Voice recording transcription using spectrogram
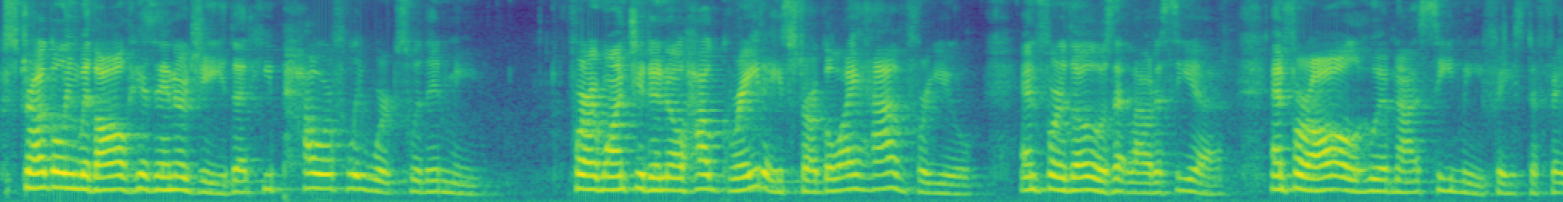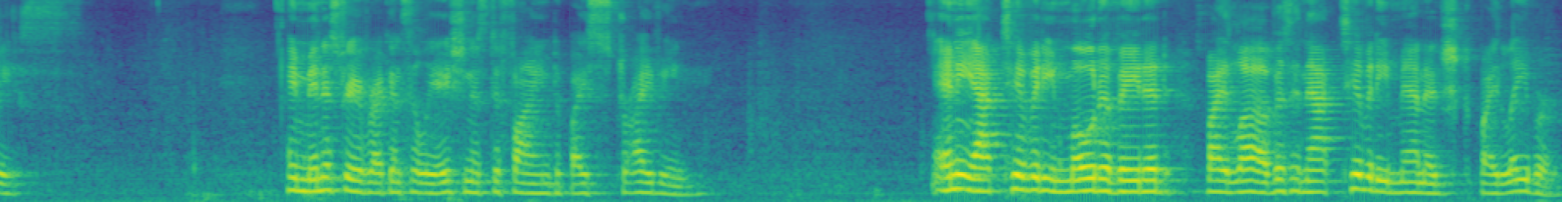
struggling with all his energy that he powerfully works within me. For I want you to know how great a struggle I have for you, and for those at Laodicea, and for all who have not seen me face to face. A ministry of reconciliation is defined by striving. Any activity motivated by love is an activity managed by labor.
